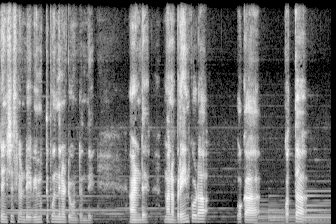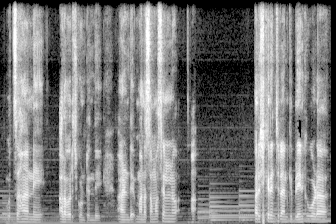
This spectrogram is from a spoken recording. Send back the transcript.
టెన్షన్స్ నుండి విముక్తి పొందినట్టు ఉంటుంది. అండ్ మన బ్రెయిన్ కూడా ఒక కొత్త ఉత్సాహాన్ని అలవరుచుకుంటుంది. అండ్ మన సమస్యలను పరిష్కరించడానికి బ్రెయిన్కి కూడా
